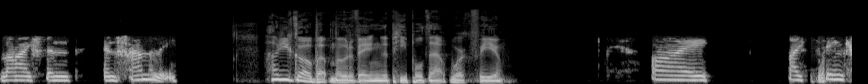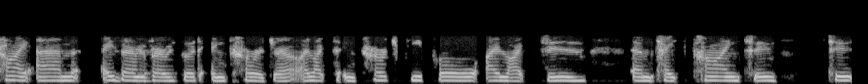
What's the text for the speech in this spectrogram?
life and, and family. How do you go about motivating the people that work for you? I I think I am a very, very good encourager. I like to encourage people. I like to um, take time to to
